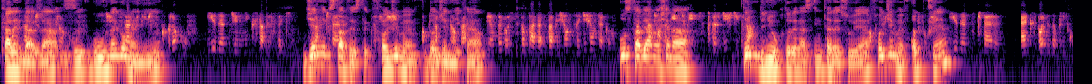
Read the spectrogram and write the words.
kalendarza z głównego menu. Kroków. 1 dziennik statystyk. Wchodzimy do dziennika. listopad, 5 listopada 2010. Ustawiamy się na 42. tym dniu, który nas interesuje. Wchodzimy w opcję 1 z 4. Eksport do pliku.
